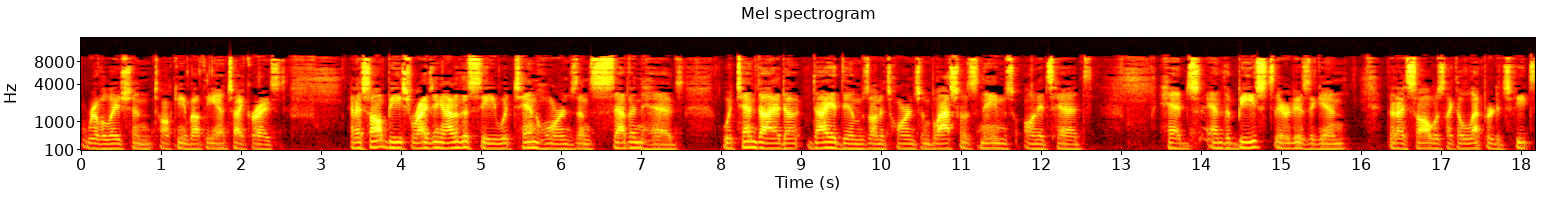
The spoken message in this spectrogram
Revelation talking about the Antichrist. And I saw a beast rising out of the sea with ten horns and seven heads, with ten diadems on its horns and blasphemous names on its heads. Heads and the beast, there it is again, that I saw was like a leopard, its feet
